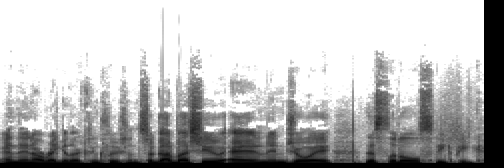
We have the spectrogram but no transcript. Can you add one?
and then our regular conclusion. So God bless you and enjoy this little sneak peek.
